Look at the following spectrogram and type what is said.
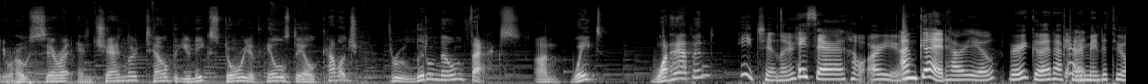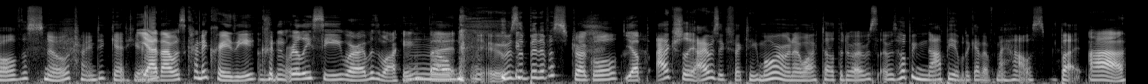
Your hosts Sarah and Chandler tell the unique story of Hillsdale College through little known facts on Wait, What Happened? Hey, Chandler. Hey, Sarah. How are you? I'm good. How are you? very good after I made it through all of the snow trying to get here. Yeah, that was kind of crazy. Couldn't really see where I was walking, No, but it was a bit of a struggle. Yep. Actually, I was expecting more when I walked out the door. I was I was hoping not be able to get out of my house, but ah,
